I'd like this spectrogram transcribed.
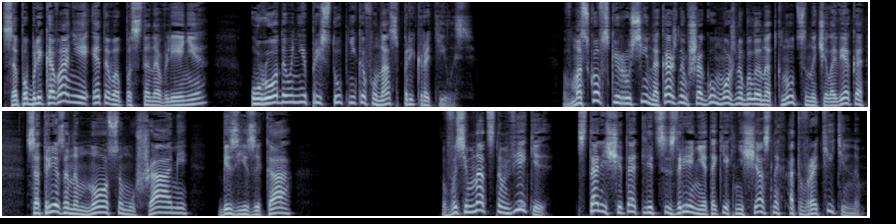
С опубликования этого постановления уродование преступников у нас прекратилось. В Московской Руси на каждом шагу можно было наткнуться на человека с отрезанным носом, ушами, без языка. В XVIII веке стали считать лицезрение таких несчастных отвратительным,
